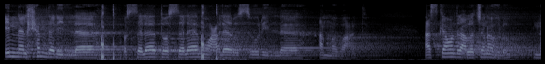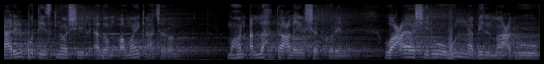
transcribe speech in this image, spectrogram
إن الحمد لله والصلاة والسلام على رسول الله أما بعد আজকে আমাদের আলোচনা হলো নারীর প্রতি স্নেহশীল এবং অমায়িক আচরণ মহান আল্লাহ তাআলা ইরশাদ করেন ওয়াশিরুহুন্না বিল মারুফ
